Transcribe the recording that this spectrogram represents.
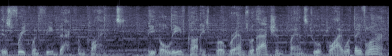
is frequent feedback from clients. People leave Connie's programs with action plans to apply what they've learned.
